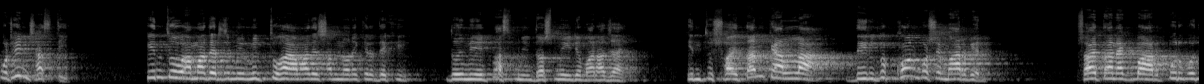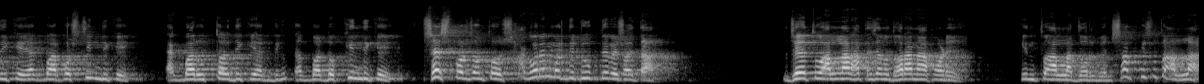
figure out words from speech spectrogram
কঠিন শাস্তি। কিন্তু আমাদের যে মৃত্যু হয়, আমাদের সামনে অনেকের দেখি, দুই মিনিট, পাঁচ মিনিট, দশ মিনিটে মারা যায়। কিন্তু শয়তানকে আল্লাহ দীর্ঘক্ষণ বসে মারবেন। শয়তান একবার পূর্ব দিকে, একবার পশ্চিম দিকে, একবার উত্তর দিকে একবার দক্ষিণ দিকে, শেষ পর্যন্ত সাগরের মধ্যে ডুব দেবে শয়তান। যেহেতু আল্লাহর হাতে যেন ধরা না পড়ে, কিন্তু আল্লাহ ধরবেন। সব কিছু তো আল্লাহ।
